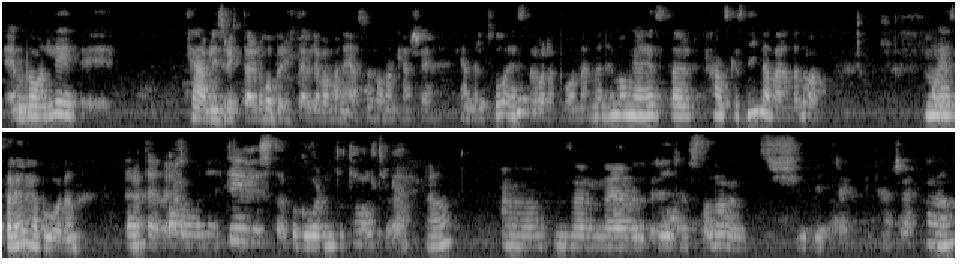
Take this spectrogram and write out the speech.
en vanlig eh, tävlingsryttare eller hobbyryttare eller vad man är så har man kanske en eller två hästar att hålla på med. Men hur många hästar handskas ni med varandra då? Hur många hästar är det här på gården? Över år. 80 hästar på gården totalt tror jag. Ja. Uh, sen är väl ridhästarna runt 20-30 kanske. ja.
